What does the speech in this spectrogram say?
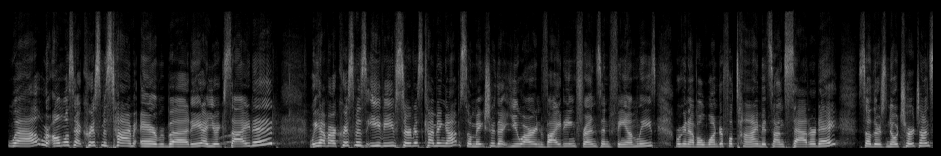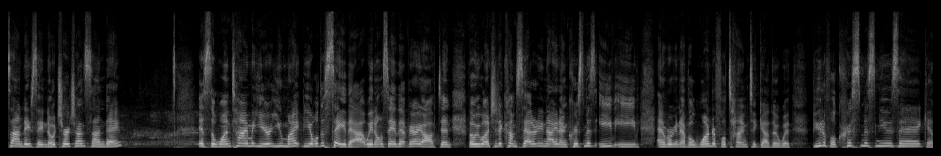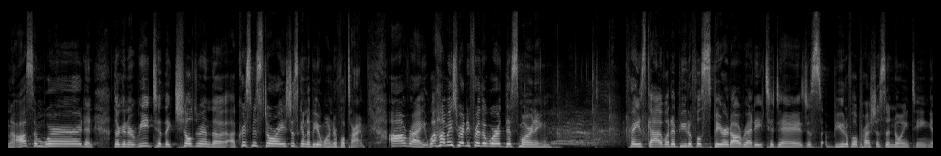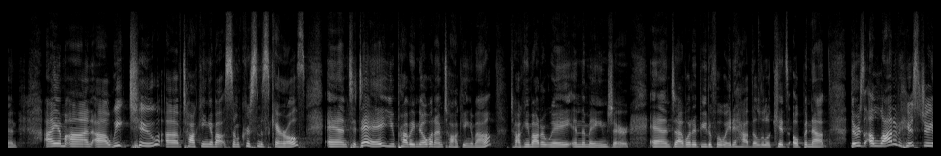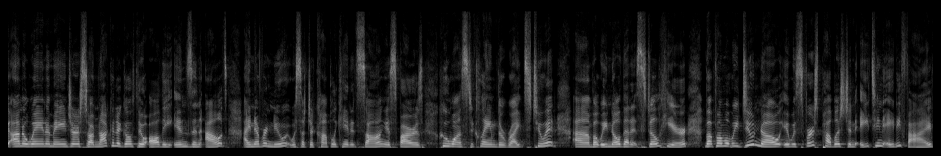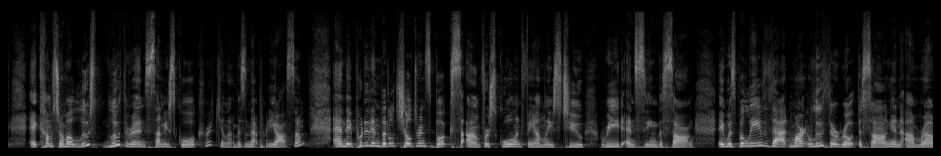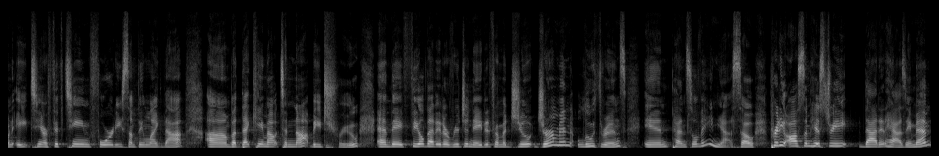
Well, we're almost at Christmas time, everybody. Are you excited? We have our Christmas Eve Eve service coming up, so make sure that you are inviting friends and families. We're going to have a wonderful time. It's on Saturday, so there's no church on Sunday. Say no church on Sunday. It's the one time a year you might be able to say that. We don't say that very often, but we want you to come Saturday night on Christmas Eve Eve, and we're going to have a wonderful time together with beautiful Christmas music and an awesome word, and they're going to read to the children the uh, Christmas story. It's just going to be a wonderful time. All right. Well, how many's ready for the word this morning? Praise God. What a beautiful spirit already today. Just a beautiful, precious anointing. And I am on uh, week two of talking about some Christmas carols. And today, you probably know what I'm talking about talking about Away in the Manger. And uh, what a beautiful way to have the little kids open up. There's a lot of history on Away in a Manger, so I'm not going to go through all the ins and outs. I never knew it was such a complicated song as far as who wants to claim the rights to it, um, but we know that it's still here. But from what we do know, it was first published in 1885. It comes from a Lutheran Sunday school curriculum. Isn't that pretty awesome? And they put it in little children's books um, for school and families to read and sing the song. It was believed that Martin Luther wrote the song in um, around 18 or 1540, something like that. Um, but that came out to not be true. And they feel that it originated from a German Lutherans in Pennsylvania. So, pretty awesome history that it has. Amen.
